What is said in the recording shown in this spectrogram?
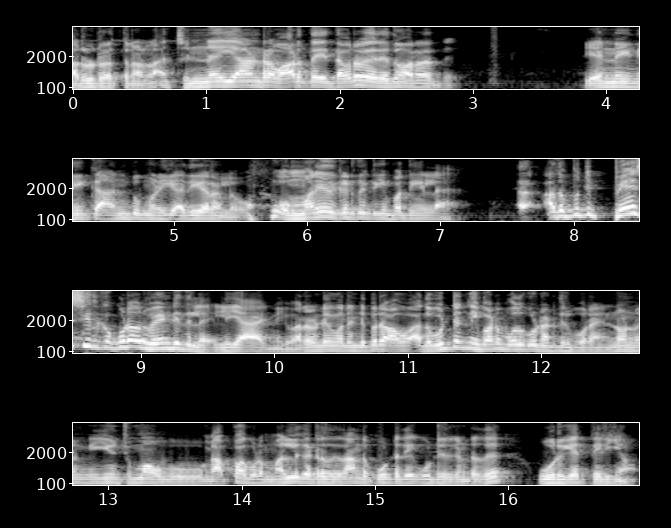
அருள் ரத்னம்லாம் சின்னையான்ற வார்த்தையை தவிர வேறு எதுவும் வராது. என்னை நீக்க அன்புமணிக்கு அதிகாரம் இல்லை. உன் மரியாதைக்கு எடுத்துக்கிட்டீங்க பார்த்தீங்களா அதை பற்றி பேசியிருக்க கூட அவர் வேண்டியதில்லை. இல்லையா? இன்றைக்கி வர வேண்டியவங்க ரெண்டு பேரும் அவங்க அதை விட்டு நீ பாட்டு பொதுக்கூட்டம் நடத்திட்டு போகிறேன் இன்னொன்று நீயும் சும்மா உங்கள் அப்பா கூட மல்லு கட்டுறதுக்கு தான் அந்த கூட்டத்தையே கூட்டியிருக்கின்றது ஊருக்கே தெரியும்.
